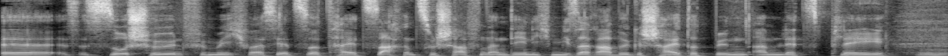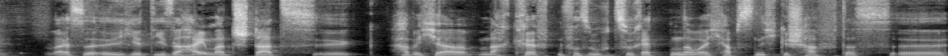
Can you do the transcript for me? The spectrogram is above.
äh, es ist so schön für mich, weil es jetzt so teils Sachen zu schaffen, an denen ich miserabel gescheitert bin am Let's Play. Mhm weißt du, äh, hier diese Heimatstadt äh, habe ich ja nach Kräften versucht zu retten, aber ich habe es nicht geschafft. Das äh,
